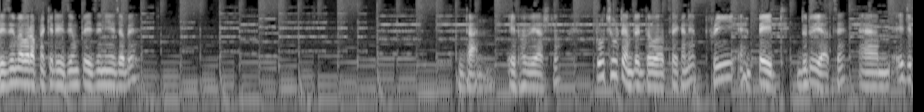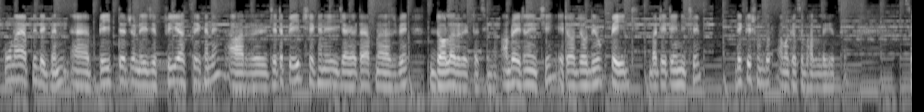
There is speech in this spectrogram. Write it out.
রিজিউম আবার আপনাকে রিজিউম পেজে নিয়ে যাবে। ডান এভাবে আসলো। প্রচুর টেমপ্লেট দেওয়া আছে এখানে। ফ্রি অ্যান্ড পেইড দুটোই আছে। Um, এই যে কোনায় আপনি দেখবেন পেইডটার জন্য এই যে ফ্রি আছে এখানে আর যেটা পেইড সেখানে এই জায়গাটা আপনার আসবে ডলারের একটা চিহ্ন। আমরা এটা নিচ্ছি। এটা যদিও পেইড বাট এটাই নিচ্ছি। দেখতে সুন্দর আমার কাছে ভালো লেগেছে। সো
